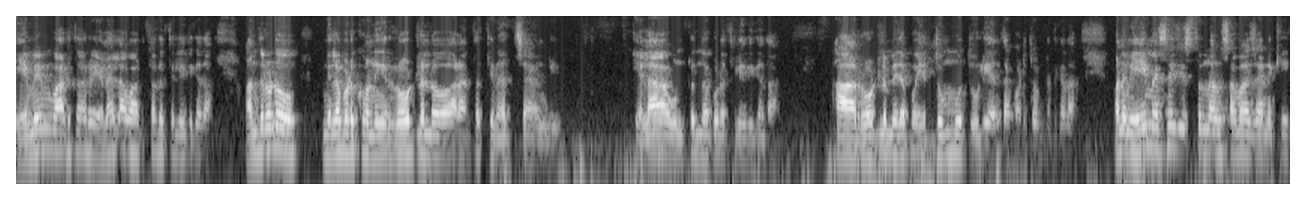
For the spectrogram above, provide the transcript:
ఏమేమి వాడతారో ఎలా ఎలా వాడతారో తెలియదు కదా. అందులోనూ నిలబడుకొని రోడ్లలో అదంతా తినచ్చా అండి? ఎలా ఉంటుందో కూడా తెలియదు కదా. ఆ రోడ్ల మీద పోయే దుమ్ము ధూళి అంతా పడుతుంటుంది కదా. మనం ఏ మెసేజ్ ఇస్తున్నాం సమాజానికి?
